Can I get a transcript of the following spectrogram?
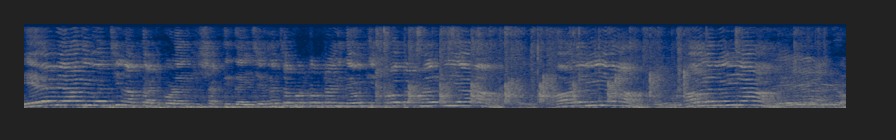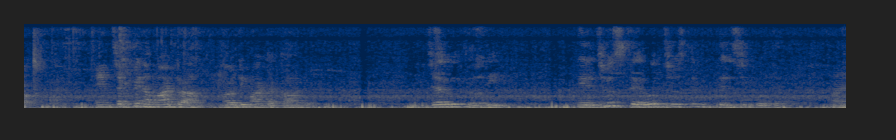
ఏ వ్యాధి వచ్చి నాకు తట్టుకోవడానికి శక్తి దయచేయండి. చెప్పట్టుకోవటానికి దేవుడికి స్తోత్రం. హల్లెలూయా! హల్లెలూయా! హల్లెలూయా! నేను చెప్పిన మాట మొదటి మాట కాదు. జరుగుతుంది. మీరు చూస్తే రోజు చూస్తే మీకు తెలిసిపోతుంది. మన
